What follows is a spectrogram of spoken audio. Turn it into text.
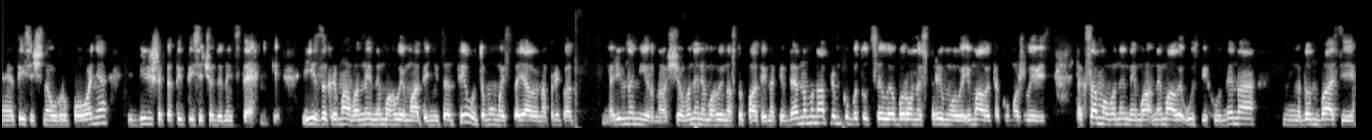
е, тисяч на угруповання і більше 5 тисяч одиниць техніки. І, зокрема, вони не могли мати ініціативу, тому ми стояли, наприклад. Рівномірно, що вони не могли наступати на південному напрямку, бо тут сили оборони стримували і мали таку можливість. Так само вони не ма- не мали успіху не на Донбасі,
